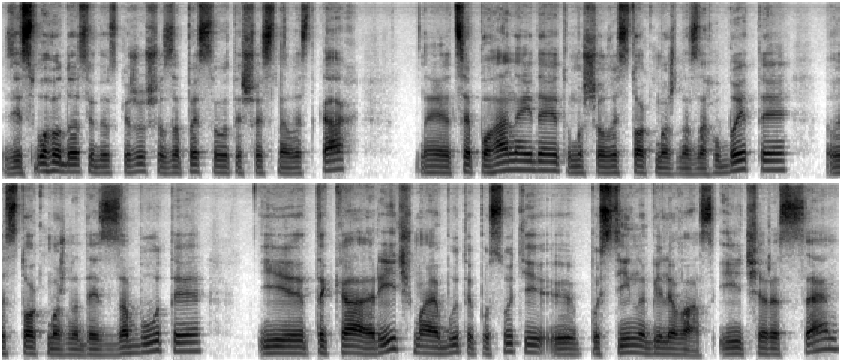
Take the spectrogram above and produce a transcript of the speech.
зі свого досвіду скажу, що записувати щось на листках це погана ідея, тому що листок можна загубити, листок можна десь забути. І така річ має бути по суті е, постійно біля вас. І через це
